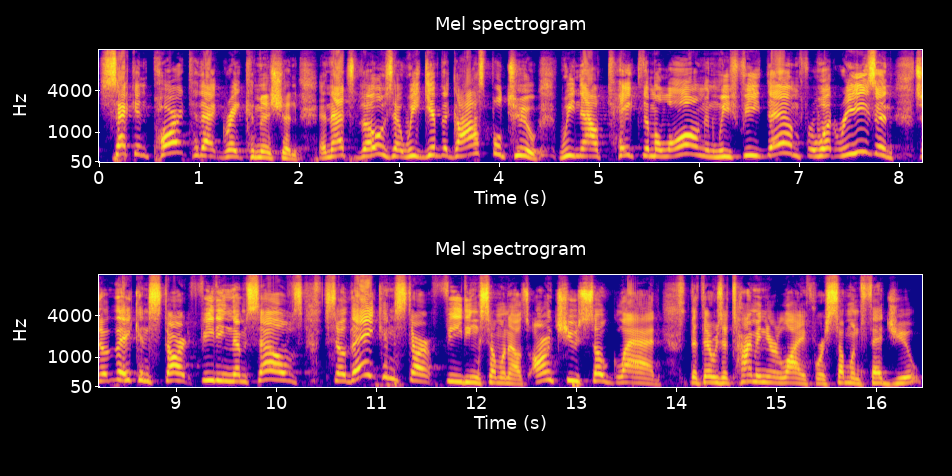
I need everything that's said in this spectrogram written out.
second part to that Great Commission, and that's those that we give the gospel to. We now take them along and we feed them. For what reason? So they can start feeding themselves, so they can start feeding someone else. Aren't you so glad that there was a time in your life where someone fed you?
